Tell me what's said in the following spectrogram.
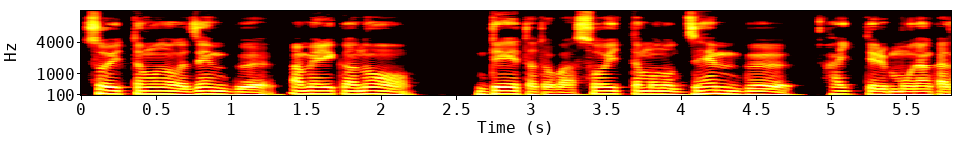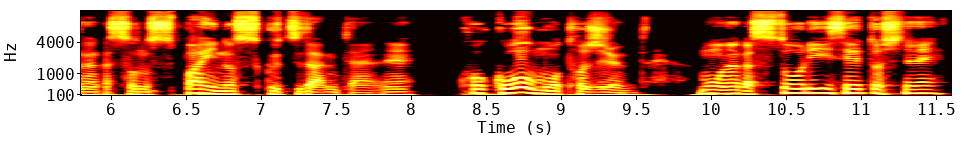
そういったものが全部アメリカのデータとかそういったもの全部入ってるもうなんかなんかそのスパイのスクツだみたいなね。ここをもう閉じるみたいな。もうなんかストーリー性としてね、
